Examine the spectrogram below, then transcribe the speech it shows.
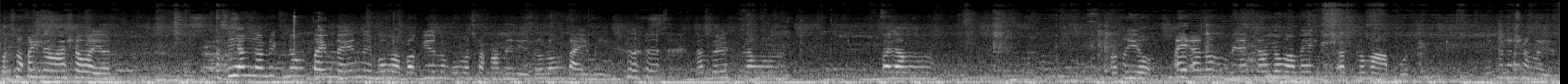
Mas okay na nga siya ngayon. Kasi ang lamig nung time na yun, eh, bumabagyo nung pumunta kami dito, wrong timing. ang bilis lang palang matuyo. Ay ano, bilis lang lumamig at lumapot. Ito na siya ngayon.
